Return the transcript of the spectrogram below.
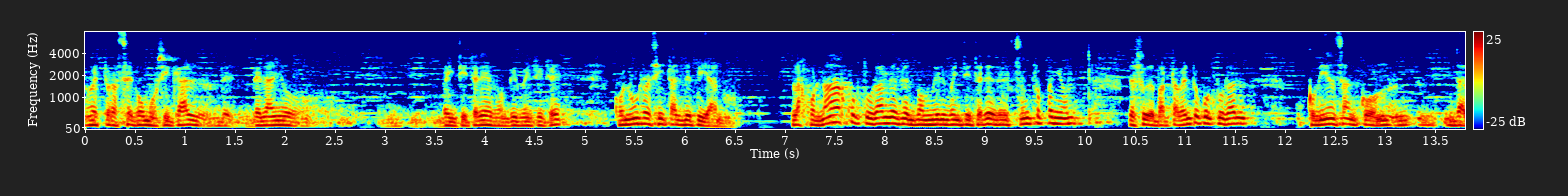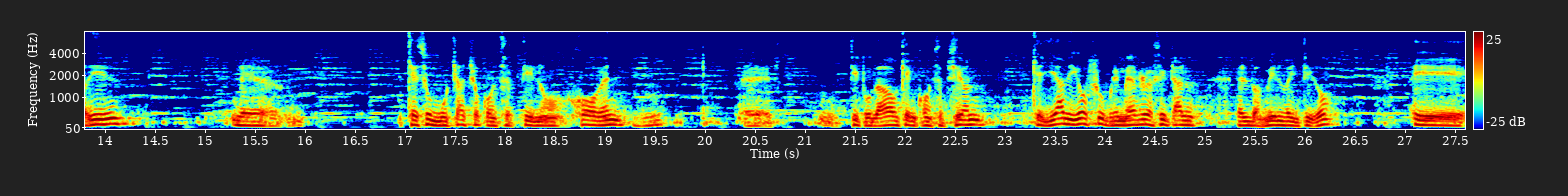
nuestro acervo musical de- del año 23, 2023, con un recital de piano. Las jornadas culturales del 2023 del Centro Español, de su departamento cultural, comienzan con David, eh, que es un muchacho conceptino joven, eh, titulado aquí en Concepción, que ya dio su primer recital el 2022. Y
